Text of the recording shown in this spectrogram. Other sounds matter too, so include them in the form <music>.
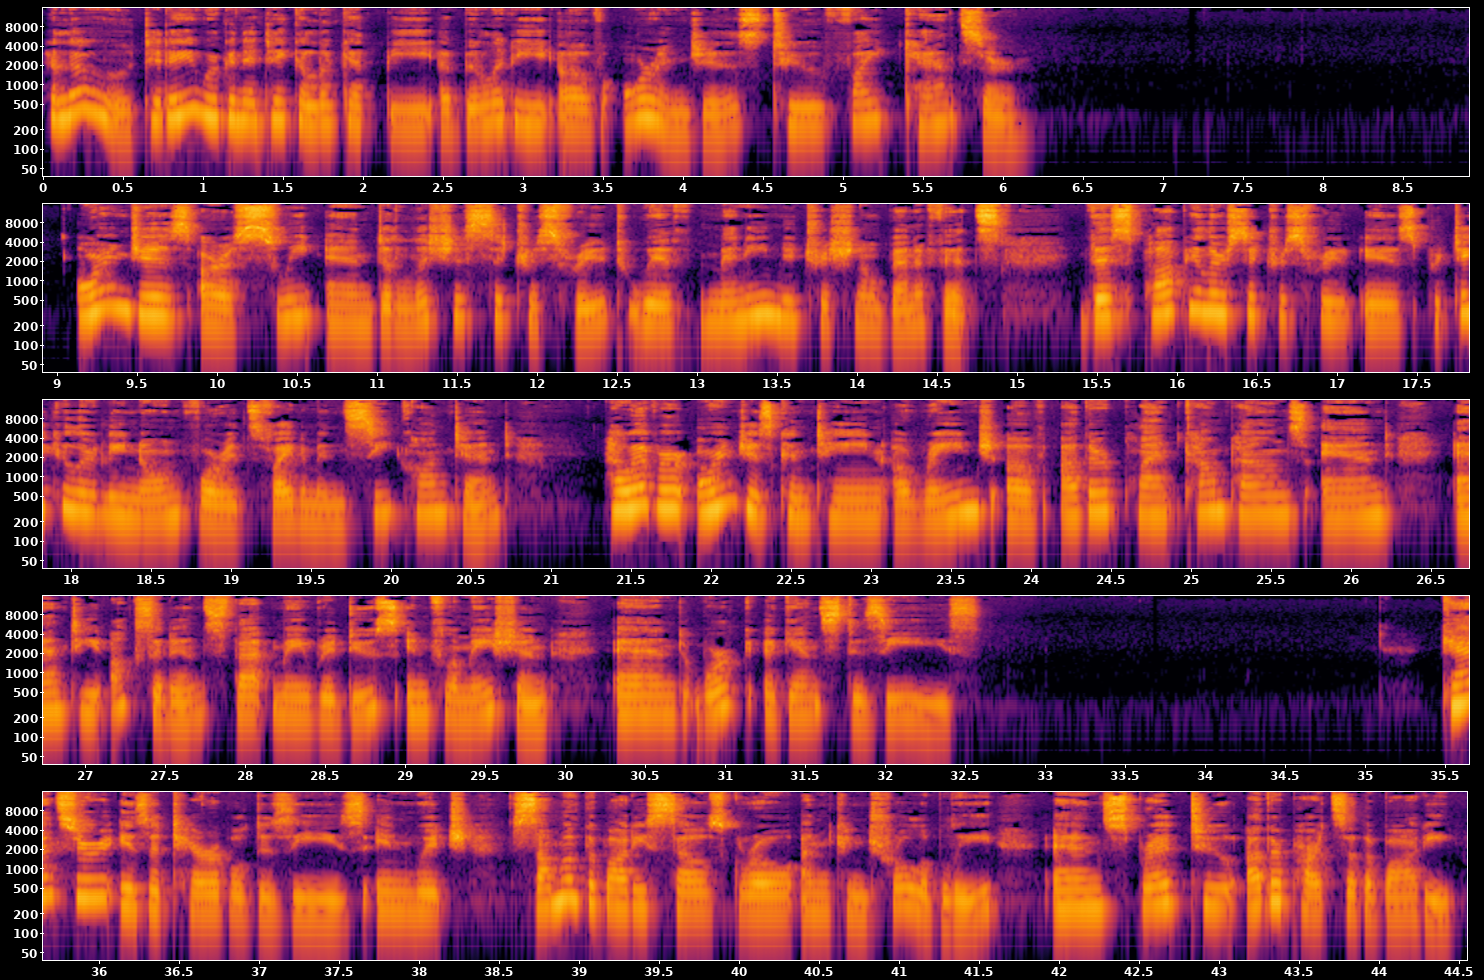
Hello, today we're going to take a look at the ability of oranges to fight cancer. Oranges are a sweet and delicious citrus fruit with many nutritional benefits. This popular citrus fruit is particularly known for its vitamin C content. However, oranges contain a range of other plant compounds and antioxidants that may reduce inflammation and work against disease. Cancer is a terrible disease in which some of the body's cells grow uncontrollably and spread to other parts of the body.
